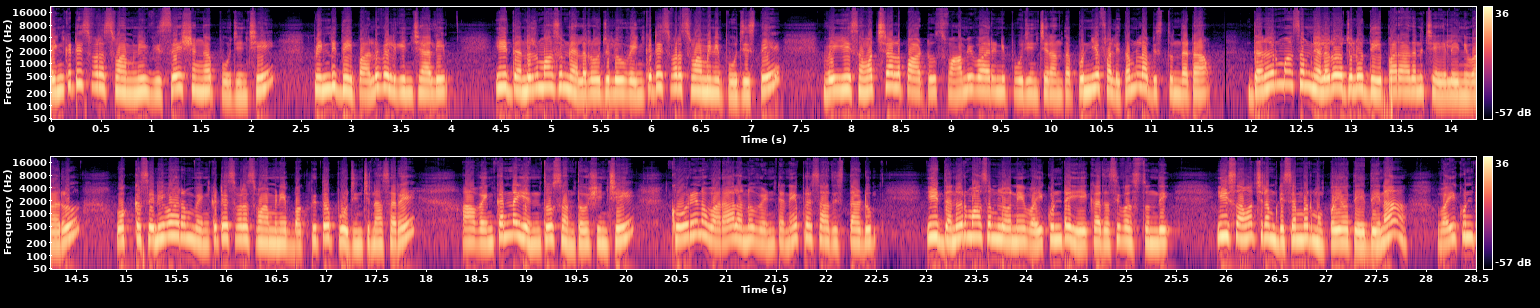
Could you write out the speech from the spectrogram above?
వెంకటేశ్వర స్వామిని విశేషంగా పూజించి పిండి దీపాలు వెలిగించాలి. ఈ ధనుర్మాసం నెల రోజులు వెంకటేశ్వర స్వామిని పూజిస్తే వెయ్యి సంవత్సరాల పాటు స్వామివారిని పూజించినంత పుణ్య ఫలితం లభిస్తుందట. ధనుర్మాసం నెల రోజులు దీపారాధన చేయలేని వారు ఒక్క శనివారం వెంకటేశ్వర స్వామిని భక్తితో పూజించినా సరే ఆ వెంకన్న ఎంతో సంతోషించి కోరిన వరాలను వెంటనే ప్రసాదిస్తాడు. ఈ ధనుర్మాసంలోనే వైకుంఠ ఏకాదశి వస్తుంది. ఈ సంవత్సరం డిసెంబర్ ముప్పయో తేదీన వైకుంఠ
